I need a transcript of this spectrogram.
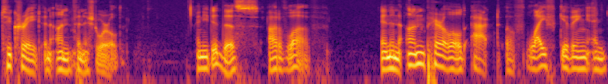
to create an unfinished world. And He did this out of love in an unparalleled act of life giving and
